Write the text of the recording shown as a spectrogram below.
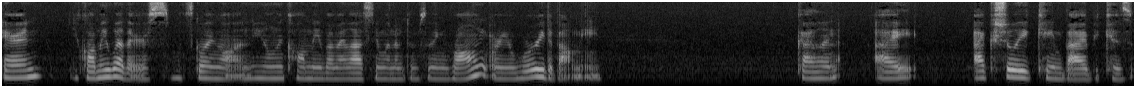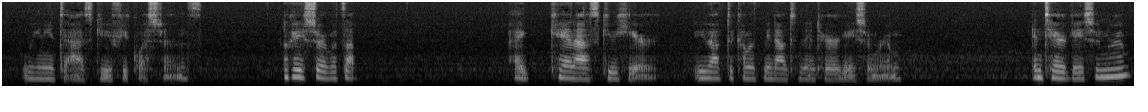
Aaron, you call me Weathers. What's going on? You only call me by my last name when I've done something wrong, or you're worried about me? Kilyn, I actually came by because we need to ask you a few questions. Okay, sure, what's up? I can't ask you here. You have to come with me down to the interrogation room. Interrogation room?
